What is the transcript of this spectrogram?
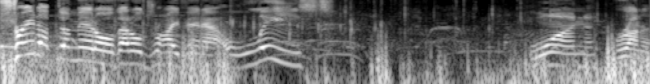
Straight the. That'll drive in at least one runner.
